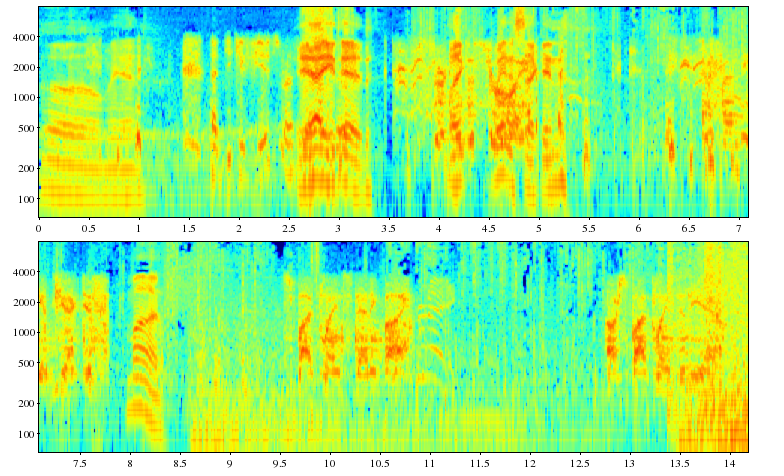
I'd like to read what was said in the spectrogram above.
Oh, man. Had you confused for a Yeah, you did. Search Like, wait a second. Defend the objective. Come on. Spy plane standing by. Grenade. Our spy plane's in the air.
